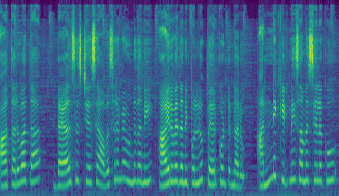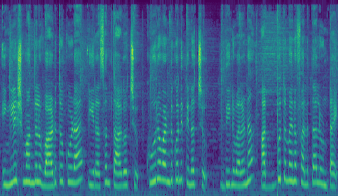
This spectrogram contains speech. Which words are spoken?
ఆ తర్వాత డయాలసిస్ చేసే అవసరమే ఉండదని ఆయుర్వేద నిపుణులు పేర్కొంటున్నారు. అన్ని కిడ్నీ సమస్యలకు ఇంగ్లీష్ మందులు వాడుతూ కూడా ఈ రసం తాగొచ్చు కూర వండుకొని తినొచ్చు. దీని వలన అద్భుతమైన ఫలితాలు ఉంటాయి.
